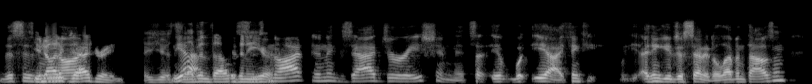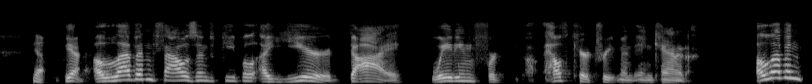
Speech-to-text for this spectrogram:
this is you're not, not exaggerating. It's yeah, eleven thousand a year. Not an exaggeration. It's a, it. Yeah, I think I think you just said it. Eleven thousand. Yeah. Yeah. Eleven thousand people a year die waiting for healthcare treatment in Canada. Eleven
